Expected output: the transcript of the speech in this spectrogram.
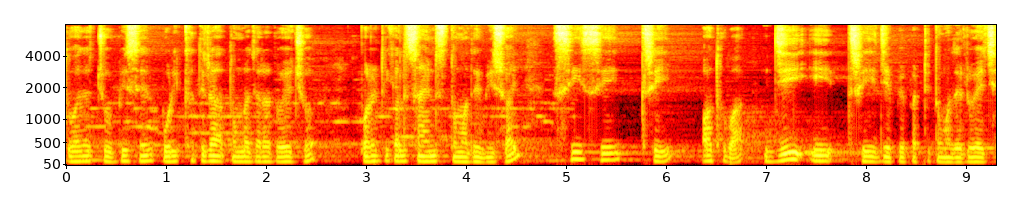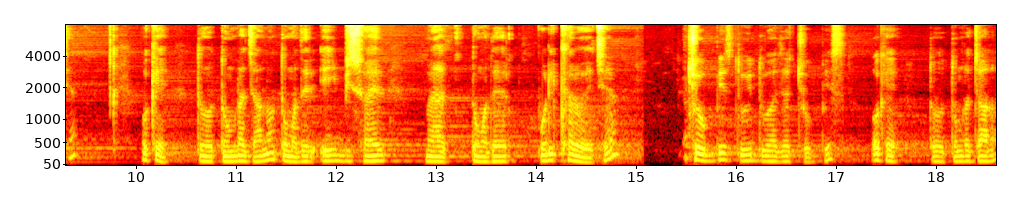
দু হাজার চব্বিশের পরীক্ষার্থীরা তোমরা যারা রয়েছো পলিটিক্যাল সায়েন্স তোমাদের বিষয় সিসি থ্রি অথবা জিই থ্রি যে পেপারটি তোমাদের রয়েছে। ওকে তো তোমরা জানো তোমাদের এই বিষয়ের তোমাদের পরীক্ষা রয়েছে চব্বিশ দুই দু হাজার ওকে তো তোমরা জানো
